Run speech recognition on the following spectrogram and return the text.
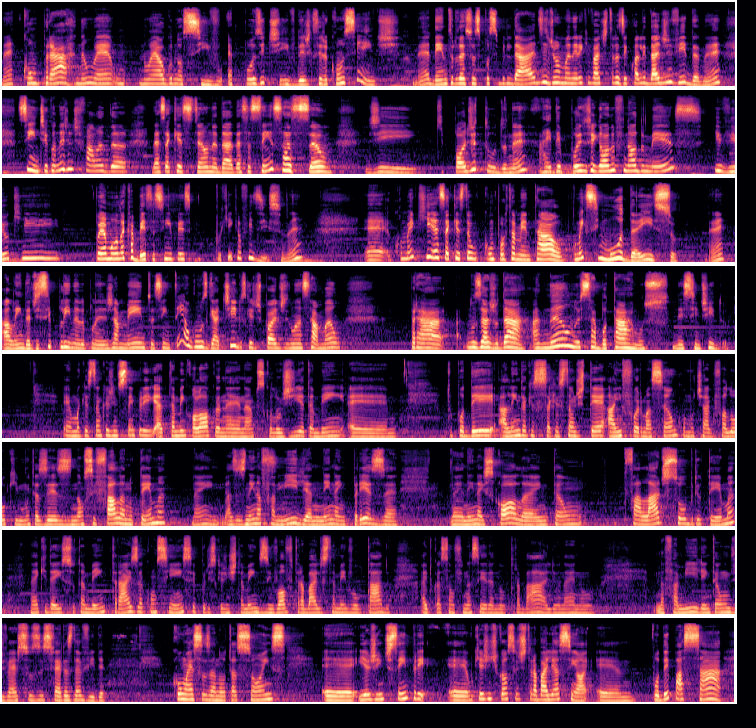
Né? Comprar não é, um, não é algo nocivo, é positivo, desde que seja consciente, né? dentro das suas possibilidades e de uma maneira que vai te trazer qualidade de vida. Né? Cíntia, quando a gente fala da, dessa questão, né, da, dessa sensação de que pode tudo, né? Aí depois chega lá no final do mês e viu que põe a mão na cabeça assim e pensa, por que, que eu fiz isso, né? É, como é que essa questão comportamental, como é que se muda isso, né? Além da disciplina, do planejamento, assim, tem alguns gatilhos que a gente pode lançar a mão para nos ajudar a não nos sabotarmos nesse sentido? É uma questão que a gente sempre é, também coloca né, na psicologia também. É, tu poder, além dessa questão de ter a informação, como o Tiago falou, que muitas vezes não se fala no tema, né? às vezes nem na família, nem na empresa, né? nem na escola. Então, falar sobre o tema, né? que daí isso também traz a consciência, por isso que a gente também desenvolve trabalhos também voltado à educação financeira no trabalho, né? no, na família, então em diversas esferas da vida. Com essas anotações, é, e a gente sempre, é, o que a gente gosta de trabalhar assim, ó, é poder passar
